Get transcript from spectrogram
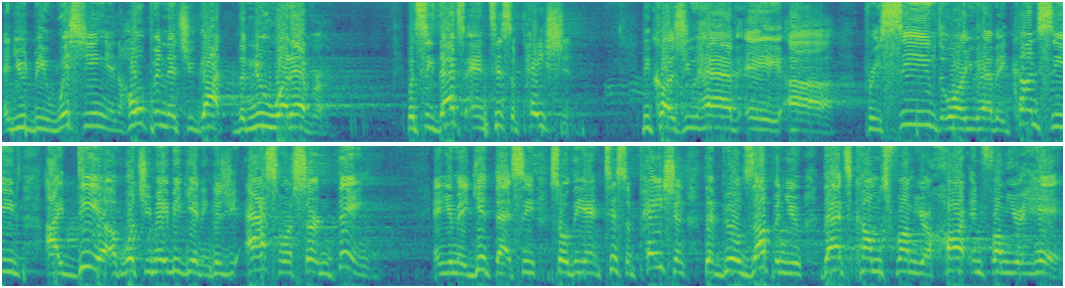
and you'd be wishing and hoping that you got the new whatever. But see, that's anticipation because you have a uh, perceived or you have a conceived idea of what you may be getting because you ask for a certain thing and you may get that. See, so the anticipation that builds up in you, that comes from your heart and from your head.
